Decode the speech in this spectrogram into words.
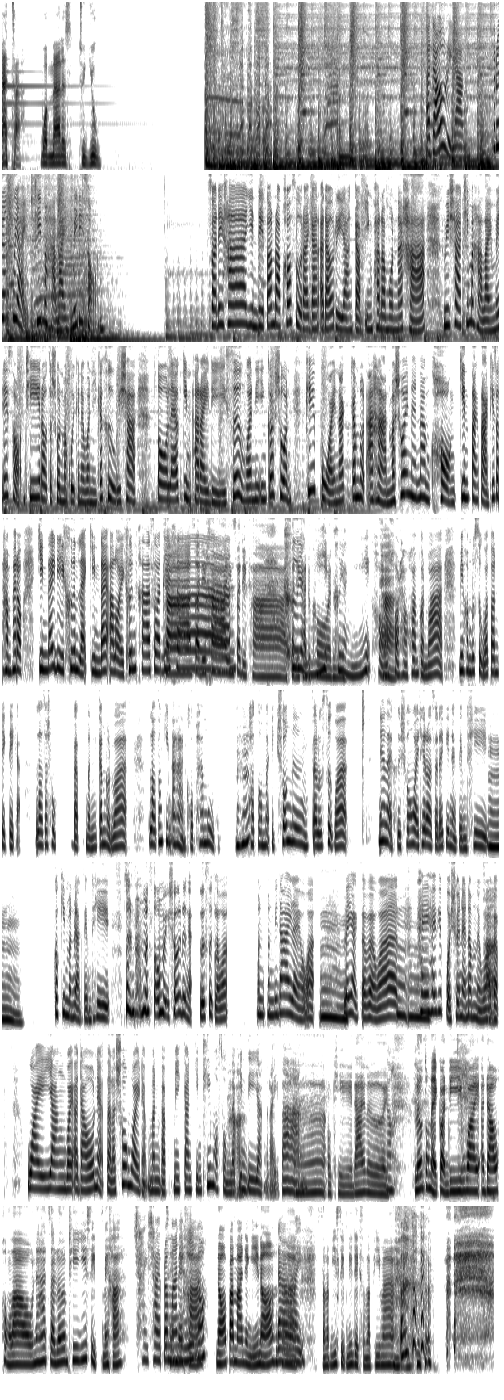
matter what matters to you อาดัลหรือยัง เรื่องผู้ใหญ่ที่มหาลัยไม่ได้สอน สวัสดีค่ะ ยินดีต้อนรับเข้าสู่รายการอดัลหรือยังกับอิงพานามนนะคะ วิชาที่มหาลัยไม่ได้สอนที่เราจะชวนมาคุยกันในวันนี้ก็คือวิชาโตแล้วกินอะไรดี ซึ่งวันนี้อิงก็ชวนพี่ป่วยนักกำหนดอาหารมาช่วยแนะนำของกินต่างๆ ที่จะทำให้เรากินได้ดีขึ้นและกินได้อร่อยขึ้นค่ะ สวัสดีค่ะ สวัสดีค่ะยินสวัสดีค่ะสคืวัสอดีอค่ะย่างทุกคนี้นคืออย่างนี้ขอค่ะขอเท้าความก่อนว่า มีความรู้สึกว่าตอนเด็กๆอะเราจะถูก แบบเหมือนกำหนดว่า เราต้องกินอาหารครบห้าหมู่อือฮึพอโตมาอีกช่วงหนึ่งจะรู้สึกว่า เนี่ยแหละคือช่วงวัยที่เราจะได้กินอย่างเต็มที่ อืมก็กินมันอย่างเต็มที่ จนพอมันโตมาอีกช่วงหนึ่งอะรู้สึกแล้วว่า มันมันไม่ได้แล้วอะอืมเลยอยากจะแบบว่าอืมอืมให้ให้พี่ป่วยช่วยแนะนำหน่อยว่าค่ะแบบวัยยังวัยอดัลเนี่ย แต่ละช่วงวัยเนี่ยมันแบบมีการกินที่เหมาะสมและค่ะกินดีอย่างไรบ้างอ่าโอเคได้เลย เนอะเริ่มตรงไหนก่อนดีวัยอดัลของเราน่าจะเริ่มที่ยี่สิบไหมคะใช่ใช่ประมาณอย่างใช่นี้ไหคเนาะเนาะประมาณอย่างนี้เนาะได้อ่าสำหรับยี่สิบนี่เด็กสำหรับพี่มาก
